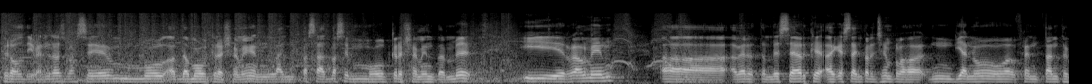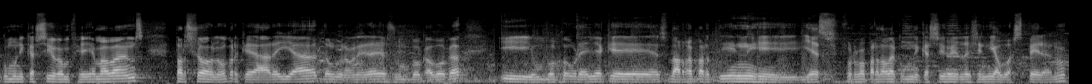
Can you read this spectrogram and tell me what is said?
però el divendres va ser molt, de molt creixement, l'any passat va ser molt creixement també, i realment Uh, a veure, també és cert que aquest any, per exemple, ja no fem tanta comunicació com fèiem abans, per això, no? perquè ara ja d'alguna manera és un boca a boca i un boca a orella que es va repartint i, i és, forma part de la comunicació i la gent ja ho espera. No?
